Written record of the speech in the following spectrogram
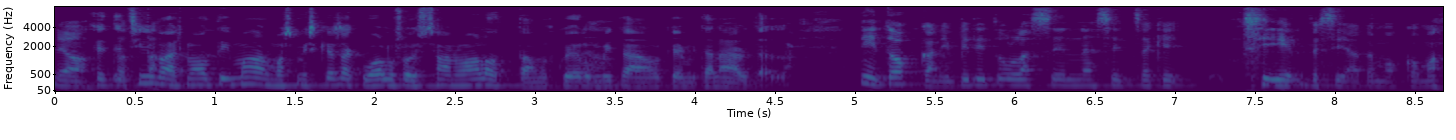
Joo, et, et siinä vaiheessa me oltiin maailmassa, missä kesäkuun alussa olisi saanut aloittaa, mutta kun ei ollut Joo. mitään oikein mitä näytellä. Niin, Top niin piti tulla sinne, sitten sekin siirtyi sieltä mokomaan.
